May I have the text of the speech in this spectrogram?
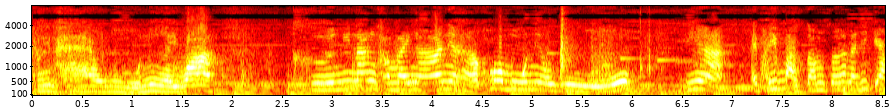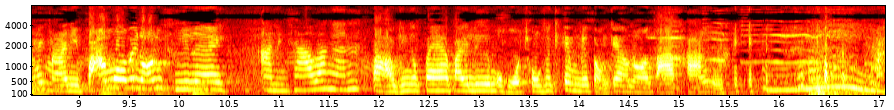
เฮ้ยแพรโอ้โหเหนื่อยว่ะคืนนี่นั่งทำรายงานเนี่ยหาข้อมูลเนี่ยโอ้โหเนี่ยไอ้พิบัติจอมเซิร์ชอะไรที่แกให้มานี่ปาโมไม่นอนคืนเลย อ่านถึงเช้าว่างั้น เปล่ากินกาแฟไปลืม โอ้โห ชงซะเข้มเลยสองแก้วนอนตาค้างอยู่หา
